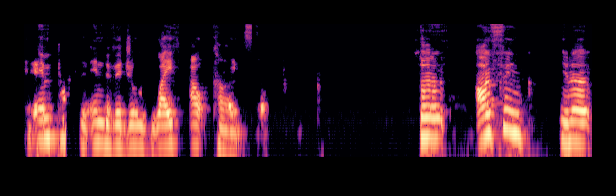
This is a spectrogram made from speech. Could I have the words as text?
can impact an individual's life outcomes. So I think, you know,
